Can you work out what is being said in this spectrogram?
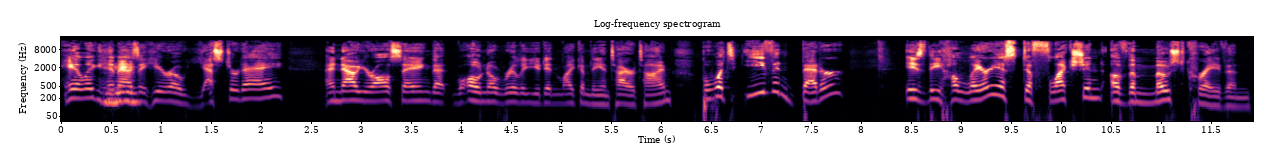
hailing him mm-hmm. as a hero yesterday and now you're all saying that well, oh no really you didn't like him the entire time. But what's even better is the hilarious deflection of the most craven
